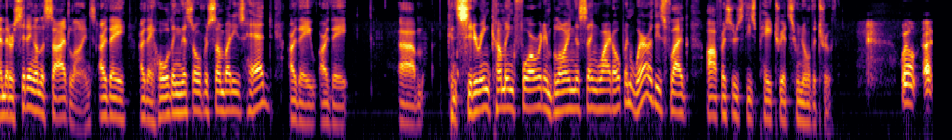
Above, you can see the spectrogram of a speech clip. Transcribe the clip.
and that are sitting on the sidelines, are they are they holding this over somebody's head? Are they are they um, considering coming forward and blowing this thing wide open? Where are these flag officers, these patriots who know the truth? Well, uh,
